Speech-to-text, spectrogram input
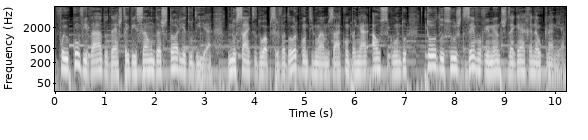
foi o convidado desta edição da História do Dia. No site do Observador continuamos a acompanhar ao segundo todos os desenvolvimentos da guerra na Ucrânia.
